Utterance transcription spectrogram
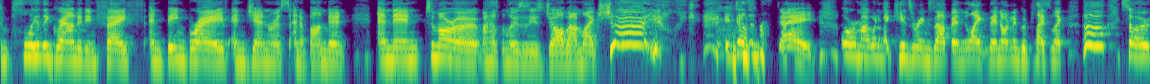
completely grounded in faith and being brave and generous and abundant. And then tomorrow my husband loses his job and I'm like, shit, you know, like it doesn't stay. Or my one of my kids rings up and like they're not in a good place. I'm like, ah. so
